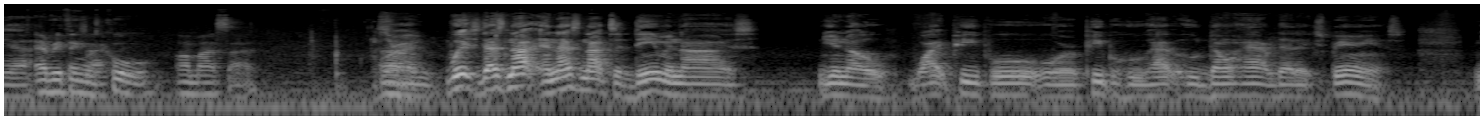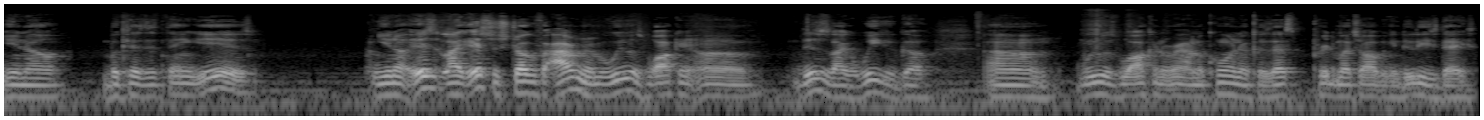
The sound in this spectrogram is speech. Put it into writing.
Yeah. everything was cool on my side. That's right. Um, Which that's not, and that's not to demonize, you know, white people or people who have who don't have that experience, you know, because the thing is, you know, it's like it's a struggle. For I remember we was walking. Um, this is like a week ago. Um, we was walking around the corner because that's pretty much all we can do these days.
